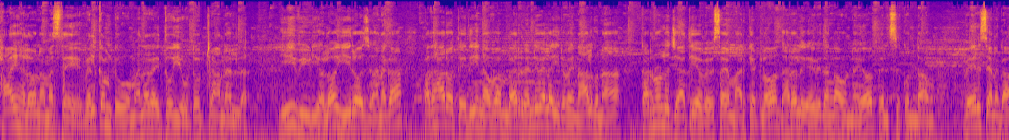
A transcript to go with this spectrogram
Hi hello namaste. Welcome to మన రైతు యూట్యూబ్ ఛానల్. ఈ వీడియోలో ఈరోజు అనగా పదహారో తేదీ నవంబర్ రెండు వేల ఇరవై నాలుగున కర్నూలు జాతీయ వ్యవసాయ మార్కెట్లో ధరలు ఏ విధంగా ఉన్నాయో తెలుసుకుందాం. వేరుశెనగ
